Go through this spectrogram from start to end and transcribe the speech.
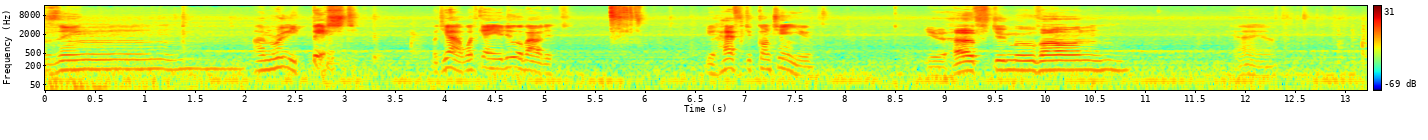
Zing. I'm really pissed. But yeah, what can you do about it? You have to continue. You have to move on. Yeah, yeah.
